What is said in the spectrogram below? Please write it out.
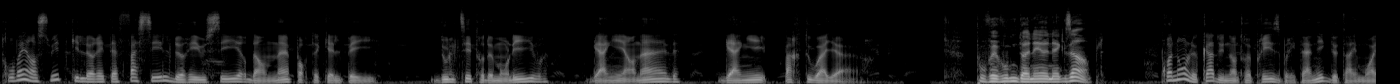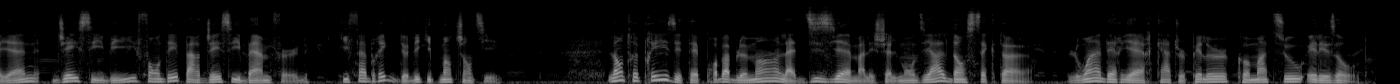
trouvaient ensuite qu'il leur était facile de réussir dans n'importe quel pays. D'où le titre de mon livre, Gagner en Inde, gagner partout ailleurs. Pouvez-vous me donner un exemple? Prenons le cas d'une entreprise britannique de taille moyenne, JCB, fondée par JC Bamford, qui fabrique de l'équipement de chantier. L'entreprise était probablement la dixième à l'échelle mondiale dans ce secteur, loin derrière Caterpillar, Komatsu et les autres.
